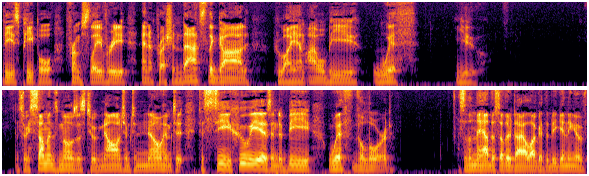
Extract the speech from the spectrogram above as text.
these people from slavery and oppression. That's the God who I am. I will be with you. And so he summons Moses to acknowledge him, to know him, to, to see who he is, and to be with the Lord. So then they have this other dialogue at the beginning of,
